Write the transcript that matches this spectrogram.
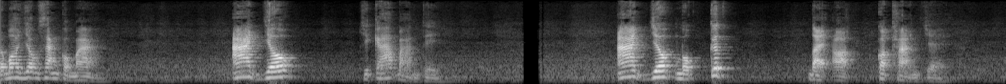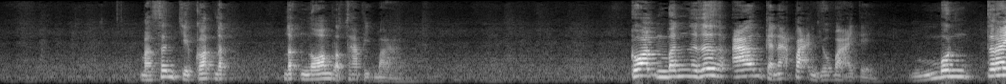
របស់យ៉ងសង្កមា អាចយកជាការបានទេ អាចយកមកគិតដែលអត់គាត់ថាអញ្ចេះបើសិនជាគាត់ដឹកដឹកនាំរដ្ឋាភិបាលគាត់មិនរើសអើងគណៈបកនយោបាយទេមន្ត្រី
